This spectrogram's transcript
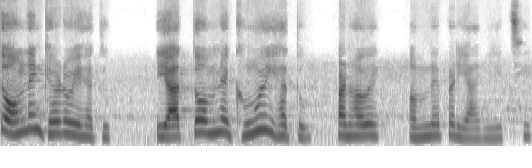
તો અમને ઘણુંય હતું. યાદ તો અમને ઘણુંય હતું. પણ હવે અમને પણ યાદ નથી.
